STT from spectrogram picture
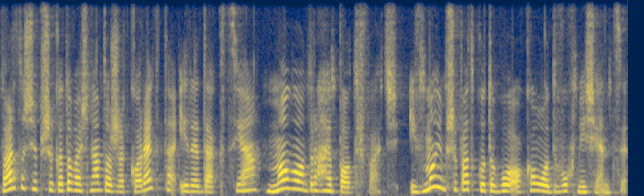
warto się przygotować na to, że korekta i redakcja mogą trochę potrwać. I w moim przypadku to było około dwóch miesięcy.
